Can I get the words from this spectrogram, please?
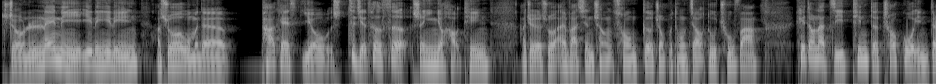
Jolene 一零一零，他说我们的 Podcast 有自己的特色，声音又好听。他觉得说案发现场从各种不同角度出发，黑道那集听得超过瘾的，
